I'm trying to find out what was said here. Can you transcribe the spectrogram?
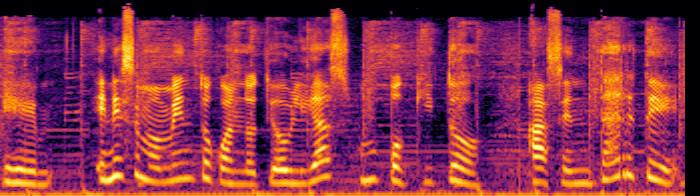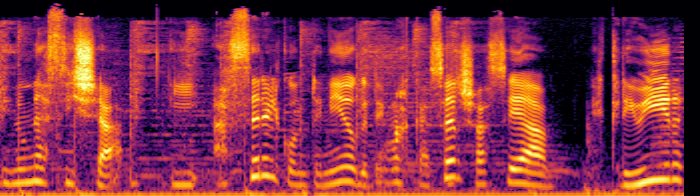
Eh, en ese momento cuando te obligas un poquito a sentarte en una silla y hacer el contenido que tengas que hacer, ya sea escribir,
